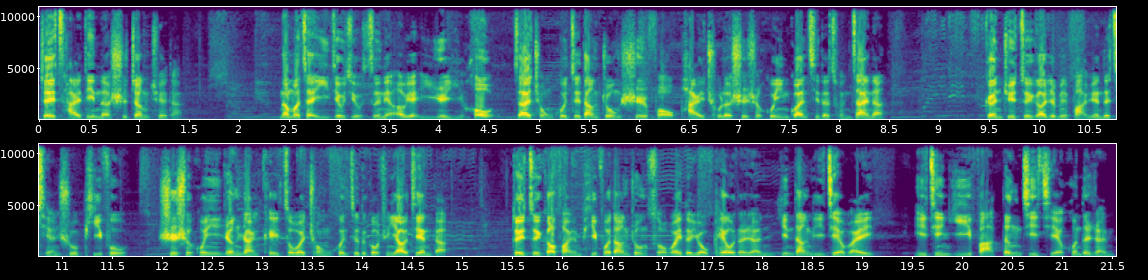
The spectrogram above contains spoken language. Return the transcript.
这裁定呢是正确的。那么，在一九九四年二月一日以后，在重婚罪当中是否排除了事实婚姻关系的存在呢？根据最高人民法院的前述批复。事实婚姻仍然可以作为重婚罪的构成要件的。对最高法院批复当中所谓的有配偶的人，应当理解为已经依法登记结婚的人。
